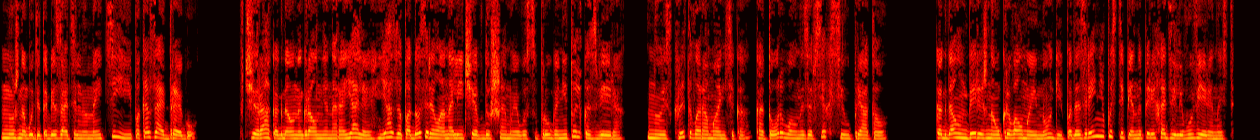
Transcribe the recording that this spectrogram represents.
Нужно будет обязательно найти и показать Дрэгу. Вчера, когда он играл мне на рояле, я заподозрила наличие в душе моего супруга не только зверя, но и скрытого романтика, которого он изо всех сил прятал. Когда он бережно укрывал мои ноги, подозрения постепенно переходили в уверенность,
